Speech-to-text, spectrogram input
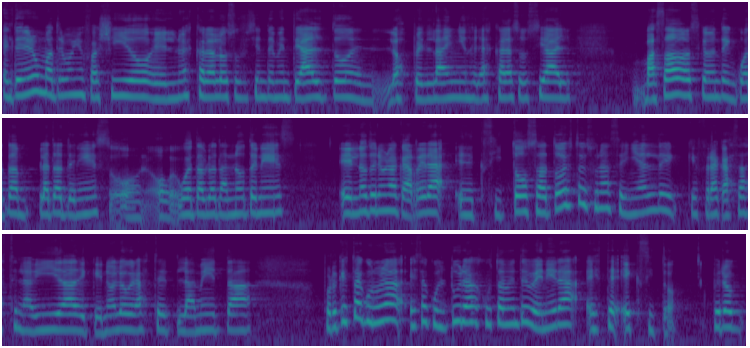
el tener un matrimonio fallido, el no escalar lo suficientemente alto en los peldaños de la escala social, basado básicamente en cuánta plata tenés o, cuánta plata no tenés, el no tener una carrera exitosa, todo esto es una señal de que fracasaste en la vida, de que no lograste la meta, porque esta cultura, esta cultura justamente venera este éxito. Pero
